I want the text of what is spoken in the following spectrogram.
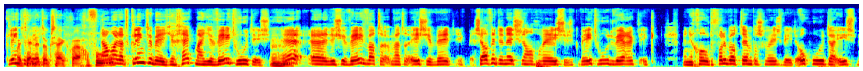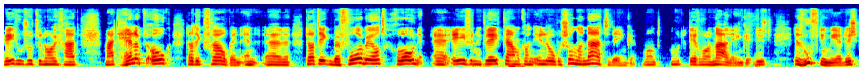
klinkt Wat jij net ook zei qua gevoel. Nou, maar dat klinkt een beetje gek, maar je weet hoe het is. Mhm. hè? Eh, dus je weet wat er, wat er is. Je weet, ik ben zelf international geweest, dus ik weet hoe het werkt. Ik ben in grote volleybaltempels geweest, weet ook hoe het daar is, weet hoe zo'n toernooi gaat. Maar het helpt ook dat ik vrouw ben. En eh, dat ik bijvoorbeeld gewoon eh, even een kleedkamer kan inlopen zonder na te denken. Want we moeten tegenwoordig nadenken. Dus dat hoeft niet meer. Dus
